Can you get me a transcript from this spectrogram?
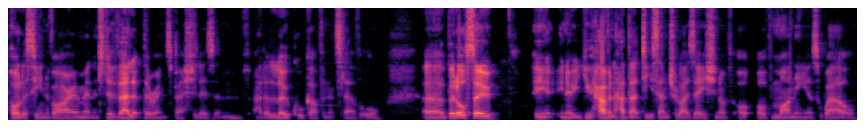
policy environment and to develop their own specialism at a local governance level. Uh, but also, you, know, you haven't had that decentralization of, of, of money as well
